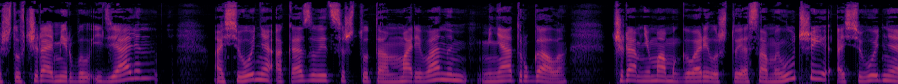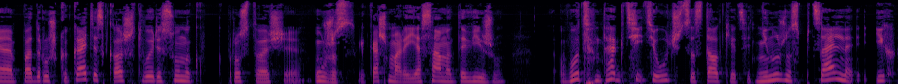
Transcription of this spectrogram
Что вчера мир был идеален, а сегодня оказывается, что там Марья Ивановна меня отругала. Вчера мне мама говорила, что я самый лучший, а сегодня подружка Катя сказала, что твой рисунок просто вообще ужас и кошмар, и я сам это вижу. Вот так дети учатся сталкиваться. Не нужно специально их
